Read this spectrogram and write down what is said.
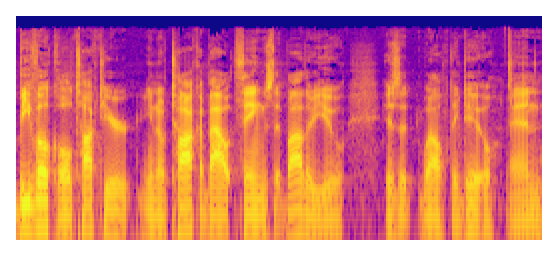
be vocal, talk to your you know talk about things that bother you. Is it well they do and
